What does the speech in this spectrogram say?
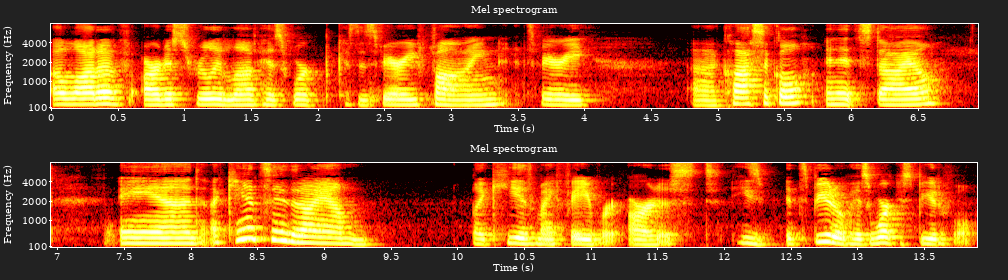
a lot of artists really love his work because it's very fine. It's very uh, classical in its style. And I can't say that I am like he is my favorite artist. He's it's beautiful. His work is beautiful.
